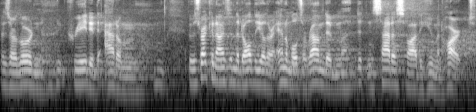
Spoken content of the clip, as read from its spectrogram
As our Lord created Adam, it was recognizing that all the other animals around him didn't satisfy the human heart.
